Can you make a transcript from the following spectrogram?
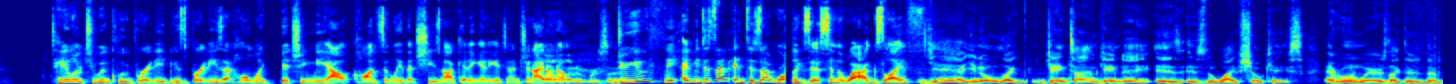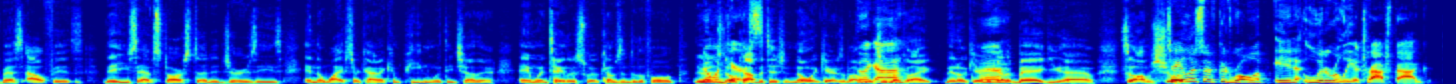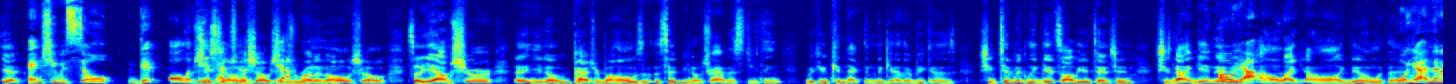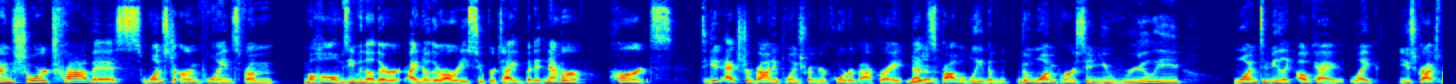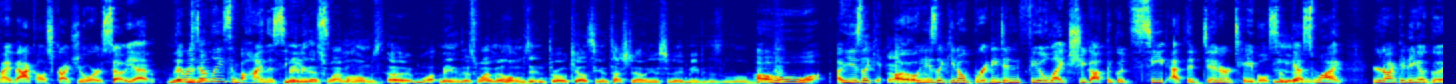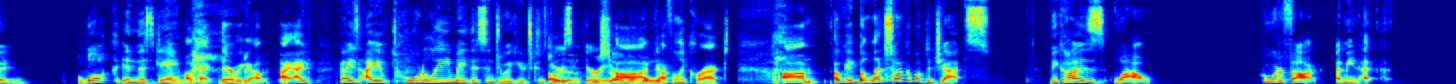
Taylor to include Brittany because Brittany's at home like bitching me out constantly that she's not getting any attention." I don't know. 100%. Do you think? I mean, does that does that world exist in the Wags life? Yeah, you know, like game time, game day is is the wife showcase. Everyone wears like their their best outfits. They used to have star-studded jerseys, and the wives are kind of competing with each other. And when Taylor Swift comes into the fold, there is No one no cares. competition. No one cares about They're what like, you "Ah, look like. They don't care eh." what kind of bag you have. So I'm sure Taylor Swift could roll up in literally a trash bag. Yeah. And she would still get all of the She's attention. still on the show. She's Yeah. running the whole show. So yeah, I'm sure. Uh, you know, Patrick Mahomes said, you know, Travis, do you think we can connect them together because she typically gets all the attention. She's not getting any. Oh, yeah. I don't like. I don't like dealing with that. Well, yeah, and then I'm sure Travis wants to earn points from Mahomes, even though they're I know they're already super tight, but it never hurts to get extra brownie points from your quarterback, right? That's Yeah. probably the the one person you really want to be like, okay, like you scratch my back, I'll scratch yours. So yeah, there Maybe was that- definitely some behind the scenes. Maybe that's why Mahomes. Uh, maybe that's why Mahomes didn't throw Kelce a touchdown yesterday. Maybe there's a little. Beef. Oh, he's like, oh, he's like, you know, Brittany didn't feel like she got the good seat at the dinner table. So Yeah. guess what? You're not getting a good look in this game. Okay, there we go. I, I guys, I have totally made this into a huge conspiracy Oh, yeah. Theory. Uh, I'm definitely correct. Um, okay, but let's talk about the Jets because wow, who would have thought? I mean. I,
